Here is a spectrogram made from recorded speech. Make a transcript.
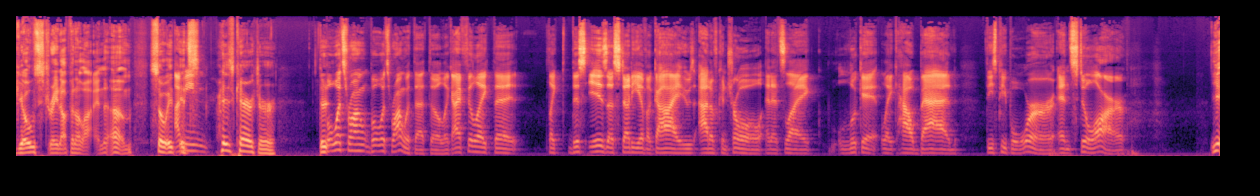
go straight up in a line um so it, I it's mean- his character there, But what's wrong? But what's wrong with that though? Like I feel like that, like this is a study of a guy who's out of control, and it's like look at like how bad these people were and still are. yeah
